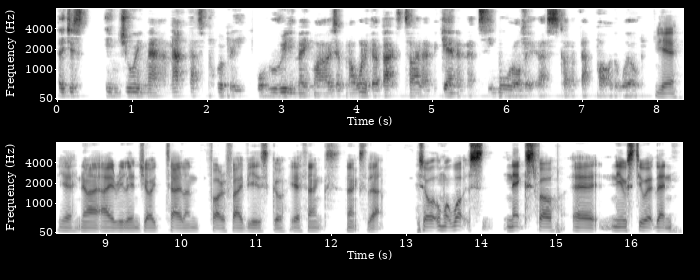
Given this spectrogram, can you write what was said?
They're just enjoying that. And that, that's probably what really made my eyes open. I want to go back to Thailand again and, and, see more of it. That's kind of that part of the world. Yeah, yeah. No, I, I really enjoyed Thailand four or five years ago. Yeah, thanks. Thanks for that. So, um, what's next for uh, Neil Stewart then?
